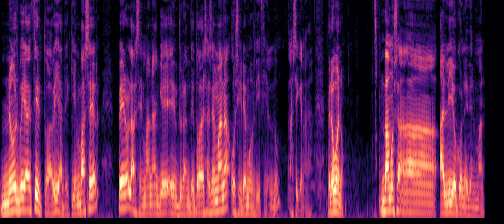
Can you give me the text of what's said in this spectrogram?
No os voy a decir todavía de quién va a ser, pero la semana que, eh, durante toda esa semana os iremos diciendo. Así que nada. Pero bueno, vamos al lío con Lederman.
